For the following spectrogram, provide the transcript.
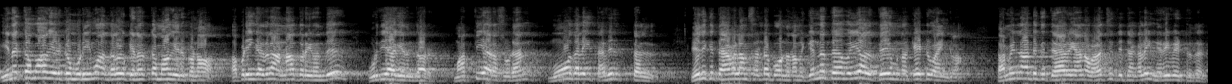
இணக்கமாக இருக்க முடியுமோ அந்த அளவுக்கு இணக்கமாக இருக்கணும். அப்படிங்கிறதுல அண்ணாதுரை வந்து உறுதியாக இருந்தார். மத்திய அரசுடன் மோதலை தவிர்த்தல். எதுக்கு தேவையில்லாம சண்டை போடணும்? நமக்கு என்ன தேவையோ அது தேவை நான் கேட்டு வாங்கிக்கலாம். தமிழ்நாட்டுக்கு தேவையான வளர்ச்சி திட்டங்களை நிறைவேற்றுதல்.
